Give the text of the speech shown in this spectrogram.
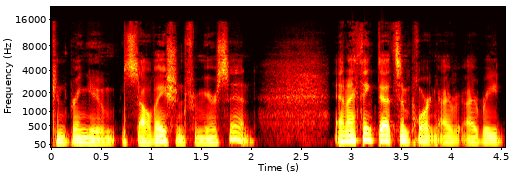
can bring you salvation from your sin. And I think that's important. I, I read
